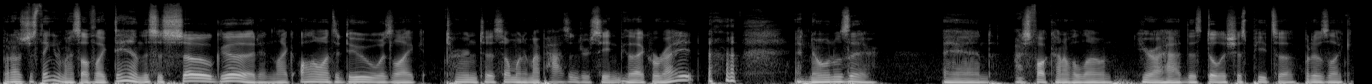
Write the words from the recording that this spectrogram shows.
but I was just thinking to myself, like, damn, this is so good. And like all I wanted to do was like turn to someone in my passenger seat and be like, right? and no one was there. And I just felt kind of alone. Here I had this delicious pizza, but it was like,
